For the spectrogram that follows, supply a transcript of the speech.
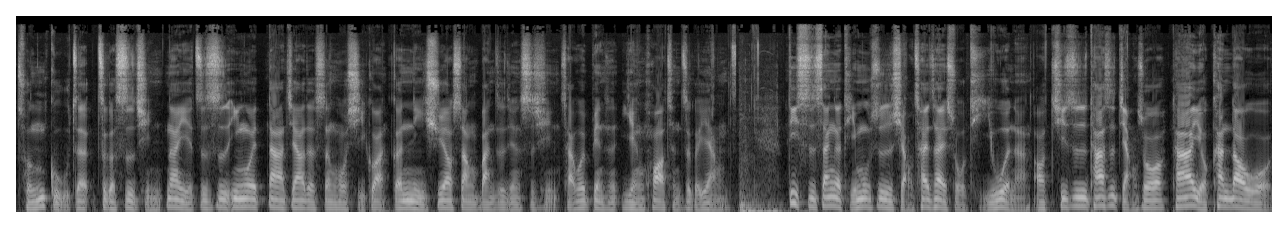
存股这这个事情？那也只是因为大家的生活习惯跟你需要上班这件事情，才会变成演化成这个样子。第十三个题目是小菜菜所提问啊，哦，其实他是讲说他有看到我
